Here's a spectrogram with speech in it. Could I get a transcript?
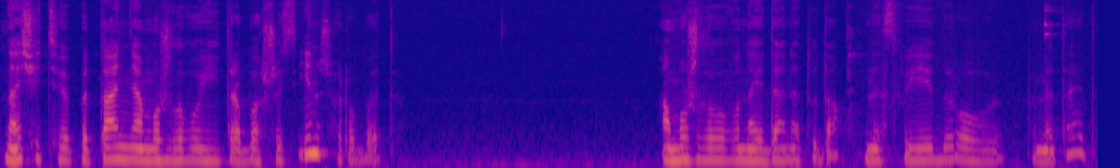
значить питання, можливо, їй треба щось інше робити. А можливо, вона йде не туди, не своєю дорогою. Пам'ятаєте?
